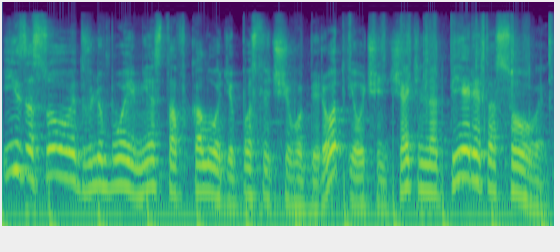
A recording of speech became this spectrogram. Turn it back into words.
и засовывает в любое место в колоде, после чего берет и очень тщательно перетасовывает.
